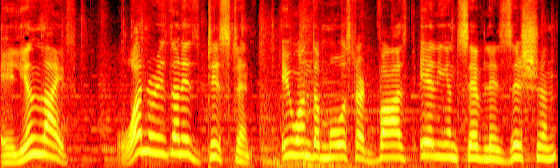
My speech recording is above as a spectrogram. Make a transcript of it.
alien life? One reason is distance. Even the most advanced alien civilization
